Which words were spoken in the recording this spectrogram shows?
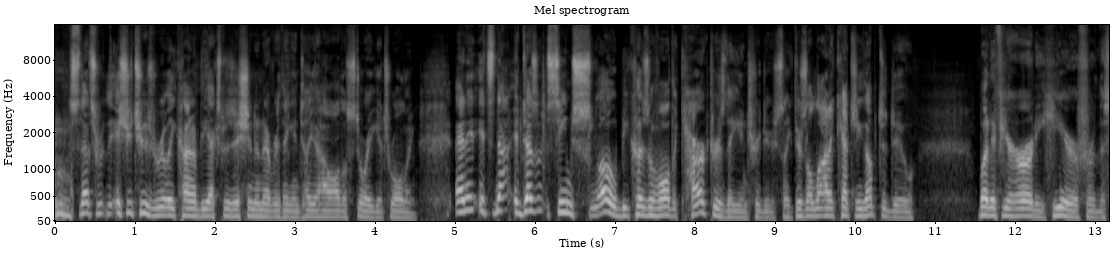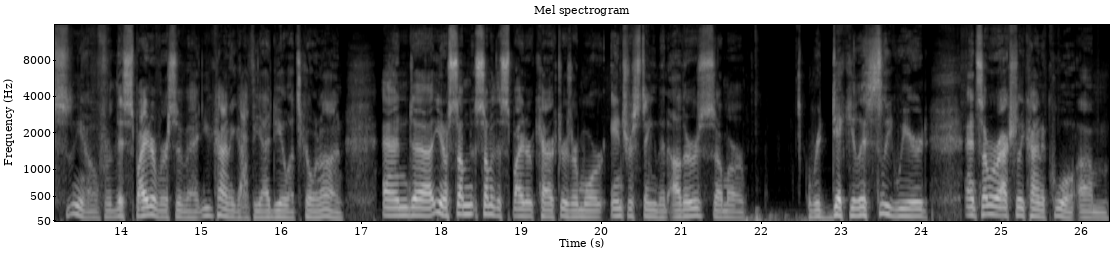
so that's issue two is really kind of the exposition and everything and tell you how all the story gets rolling and it, it's not it doesn't seem slow because of all the characters they introduce like there's a lot of catching up to do but if you're already here for this, you know, for this Spider Verse event, you kind of got the idea what's going on. And uh, you know, some some of the Spider characters are more interesting than others. Some are ridiculously weird, and some are actually kind of cool. Um,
